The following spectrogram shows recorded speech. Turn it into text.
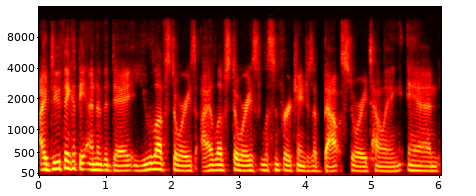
I do think at the end of the day, you love stories. I love stories. Listen for a change is about storytelling. And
